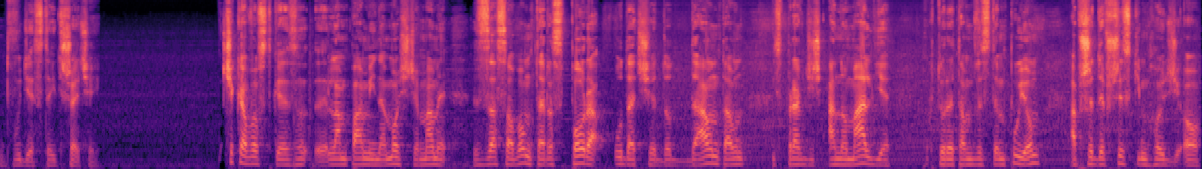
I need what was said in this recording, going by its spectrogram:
23. Ciekawostkę z lampami na moście mamy za sobą. Teraz pora udać się do downtown i sprawdzić anomalie, które tam występują, a przede wszystkim chodzi o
